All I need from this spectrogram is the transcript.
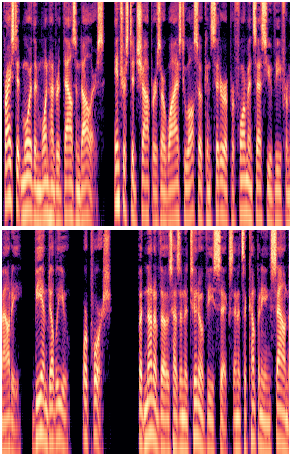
Priced at more than $100,000, interested shoppers are wise to also consider a performance SUV from Audi, BMW, or Porsche. But none of those has a Nettuno V6 and its accompanying sound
